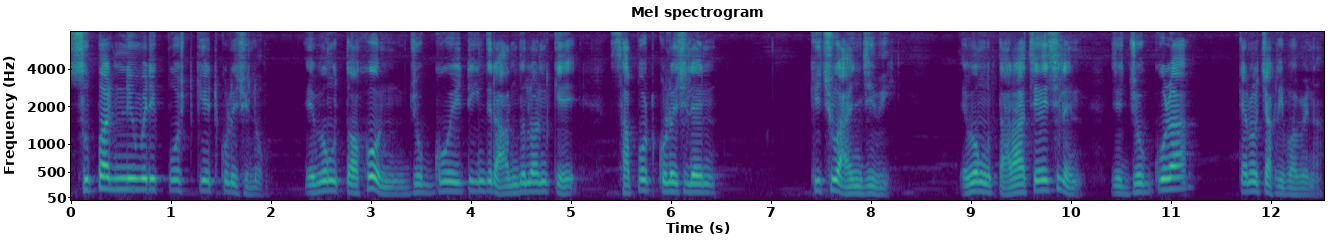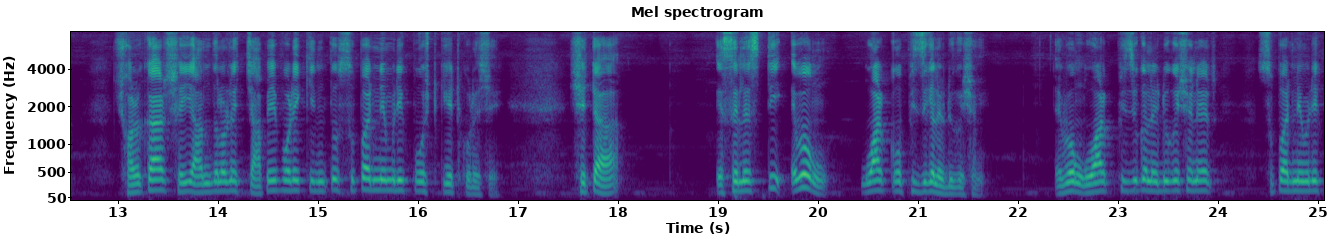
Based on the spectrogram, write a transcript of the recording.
super numeric post create করেছিল এবং তখন যোগ্য ওয়েটিংদের আন্দোলনকে সাপোর্ট করেছিলেন কিছু আইনজীবী এবং তারা চেয়েছিলেন যে যোগ্যরা কেন চাকরি পাবে না। সরকার সেই আন্দোলনের চাপে পড়ে কিন্তু সুপার নিউমেরিক পোস্ট ক্রিয়েট করেছে। সেটা এসএলএসটি এবং ওয়ার্ক অফ ফিজিক্যাল এডুকেশন। এবং ওয়ার্ক ফিজিক্যাল এডুকেশনের সুপার নিউমেরিক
